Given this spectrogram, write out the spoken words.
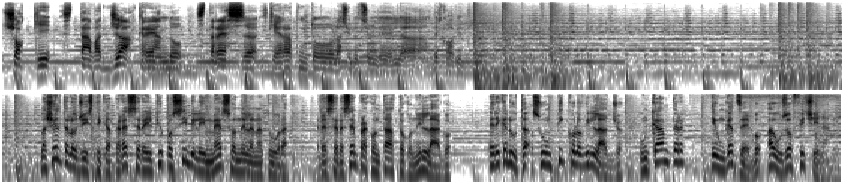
ciò che stava già creando stress che era appunto la situazione del, del Covid. La scelta logistica per essere il più possibile immerso nella natura ed essere sempre a contatto con il lago è ricaduta su un piccolo villaggio, un camper e un gazebo a uso officina.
